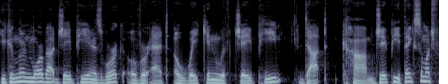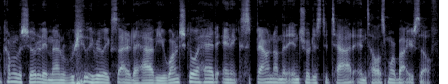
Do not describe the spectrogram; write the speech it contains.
You can learn more about JP and his work over at awakenwithjp.com. JP, thanks so much for coming on the show today, man. Really, really excited to have you. Why don't you go ahead and expound on that intro just a tad and tell us more about yourself?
